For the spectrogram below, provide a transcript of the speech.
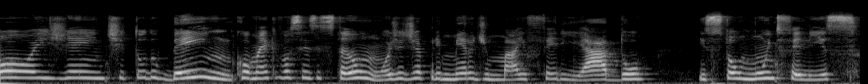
Oi, gente, tudo bem? Como é que vocês estão? Hoje é dia 1 de maio, feriado. Estou muito feliz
